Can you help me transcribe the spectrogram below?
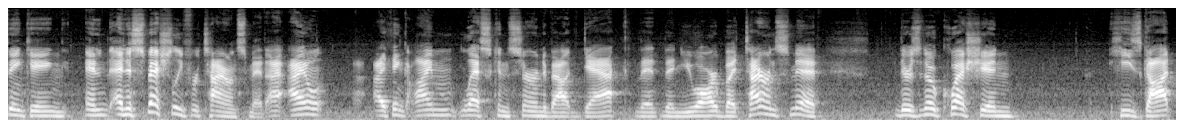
thinking, and and especially for Tyron Smith, I, I don't. I think I'm less concerned about Dak than than you are, but Tyron Smith, there's no question. He's got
